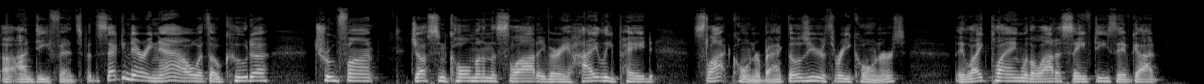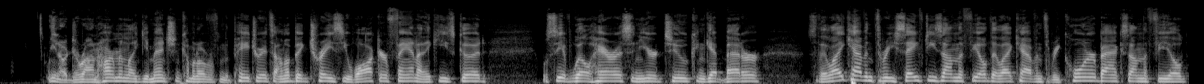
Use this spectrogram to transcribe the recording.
uh, on defense. But the secondary now with Okudah, Trufant, Justin Coleman in the slot, a very highly paid slot cornerback. Those are your three corners. They like playing with a lot of safeties. They've got, you know, Duron Harmon, like you mentioned, coming over from the Patriots. I'm a big Tracy Walker fan. I think he's good. We'll see if Will Harris in year two can get better. So they like having three safeties on the field. They like having three cornerbacks on the field.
